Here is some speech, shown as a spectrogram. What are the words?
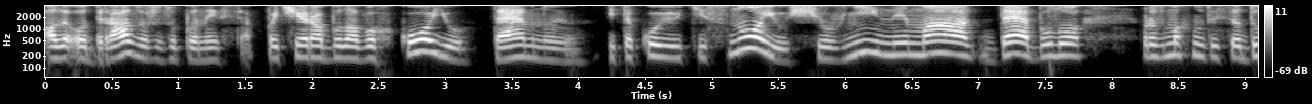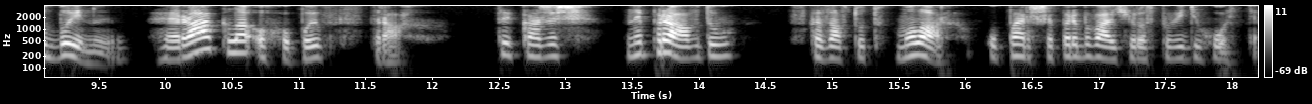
але одразу ж зупинився. Печера була вогкою, темною і такою тісною, що в ній нема де було розмахнутися дубиною. Геракла охопив страх. Ти кажеш неправду, сказав тут Моларх, уперше перебиваючи розповідь гостя.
